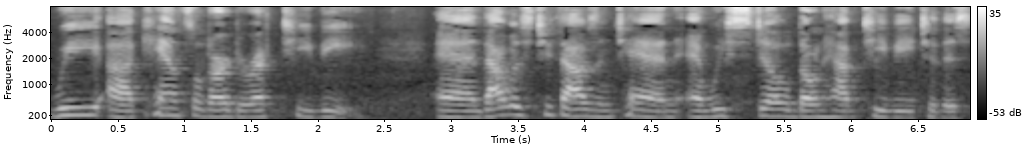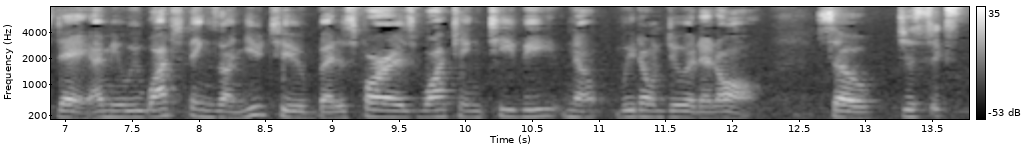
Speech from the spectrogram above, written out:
We uh, canceled our DirecTV and that was 2010 and we still don't have tv to this day. I mean we watch things on youtube but as far as watching tv no we don't do it at all. So just ex-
